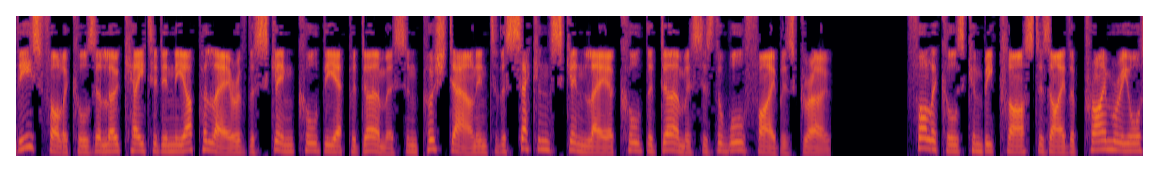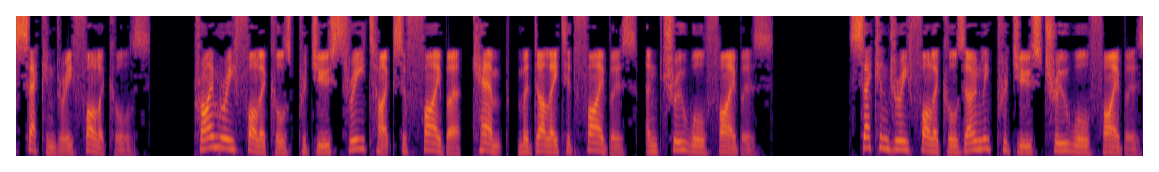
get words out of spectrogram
These follicles are located in the upper layer of the skin called the epidermis and push down into the second skin layer called the dermis as the wool fibers grow. Follicles can be classed as either primary or secondary follicles. Primary follicles produce three types of fiber, kemp, medullated fibers, and true wool fibers. Secondary follicles only produce true wool fibers.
